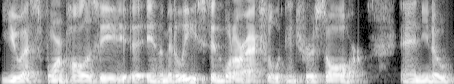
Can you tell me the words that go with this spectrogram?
U.S. foreign policy in the Middle East and what our actual interests are. And you know,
